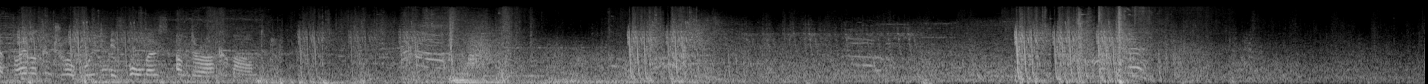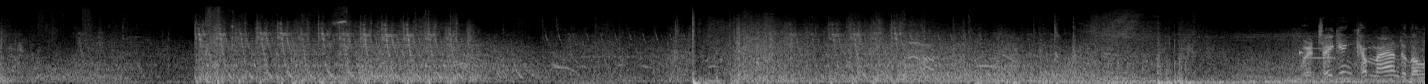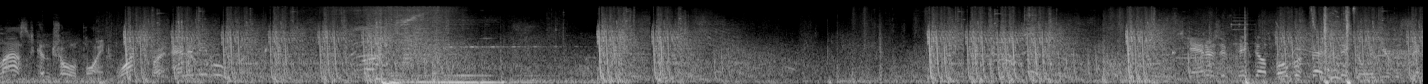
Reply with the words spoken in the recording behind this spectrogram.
The final control point is almost under our command. We're taking command of the last control point. Watch for enemy movement. Scanners have picked up Boba Fett signal in your vicinity.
